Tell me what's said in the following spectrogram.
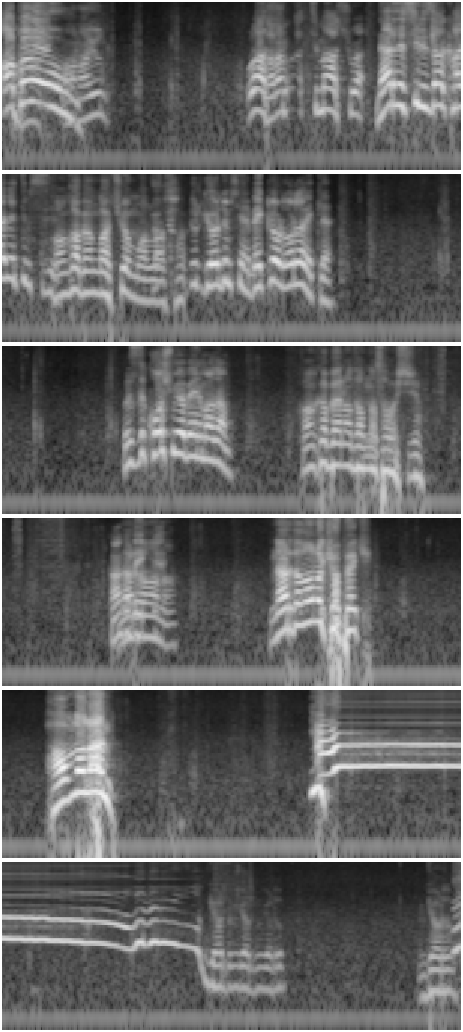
Abo. Anayun. Ulan Sana- suratıma surat. Neredesiniz lan kaybettim sizi. Kanka ben kaçıyorum vallahi. sana. Dur gördüm seni. Bekle orada orada bekle. Hızlı koşmuyor benim adam. Kanka ben adamla savaşacağım. Kanka Nerede bekle. lan o? Nerede lan o köpek? Havla lan! İh! gördüm gördüm gördüm. Gördüm.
